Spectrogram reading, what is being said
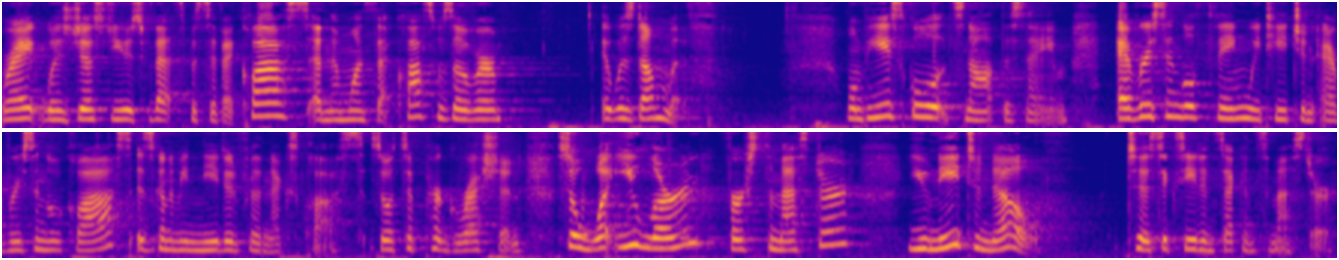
right, was just used for that specific class. And then once that class was over, it was done with. Well, in PA school, it's not the same. Every single thing we teach in every single class is going to be needed for the next class. So it's a progression. So what you learn first semester, you need to know to succeed in second semester.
